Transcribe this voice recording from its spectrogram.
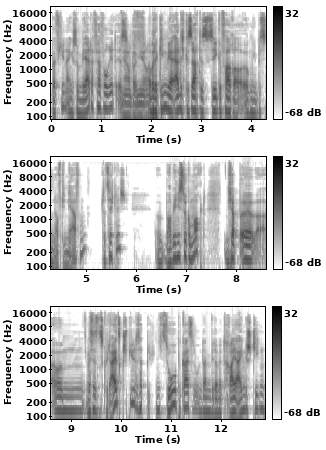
bei vielen eigentlich so mehr der Favorit ist. Ja, bei mir auch. aber da ging mir ehrlich gesagt das Seegefahrer irgendwie ein bisschen auf die Nerven, tatsächlich. Äh, habe ich nicht so gemocht. Ich habe äh, ähm, Assassin's Creed 1 gespielt, das hat mich nicht so begeistert und dann wieder mit 3 eingestiegen.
